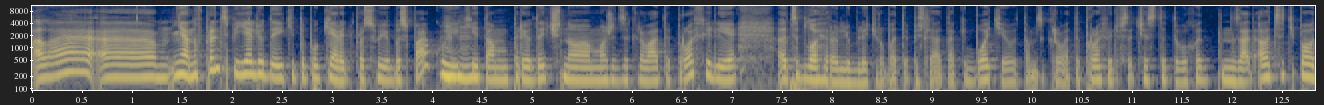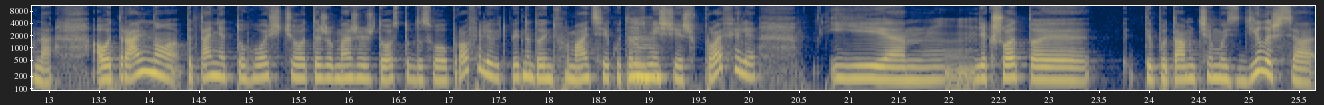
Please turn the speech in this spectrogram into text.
але е, ні, ну в принципі є люди, які типу керять про свою безпеку, які там періодично можуть закривати профілі. Е, Це блогери люблять робити після атаки ботів, там закривати профіль, все чистити, виходити назад. Але це типу одне. А от реально питання того, що ти ж обмежуєш доступ до свого профілю відповідно до інформації, яку ти розміщуєш в профілі. І ем, якщо ти типу, там чимось ділишся,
